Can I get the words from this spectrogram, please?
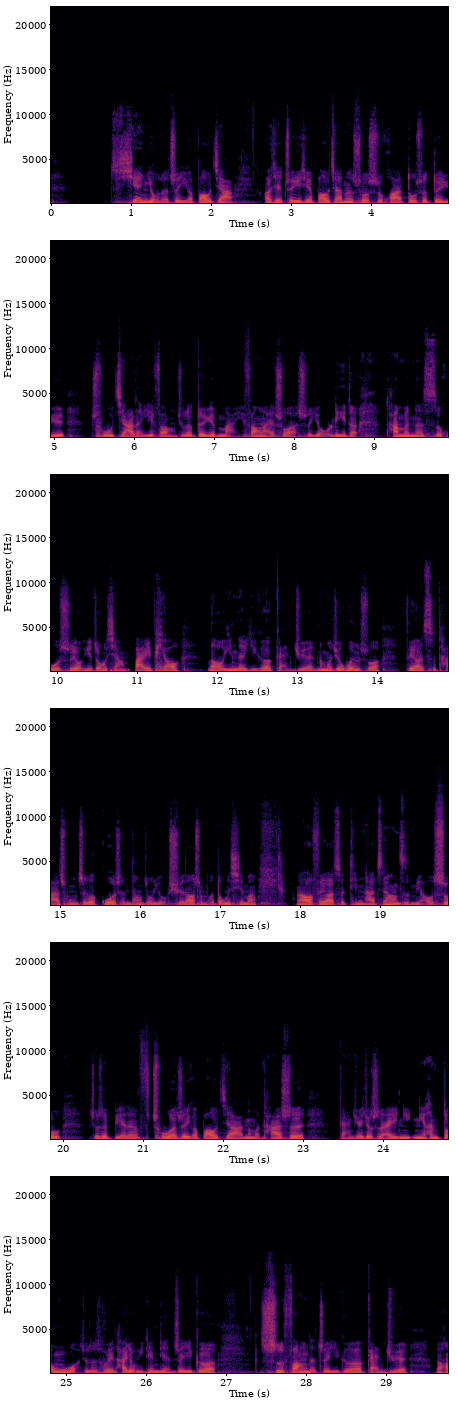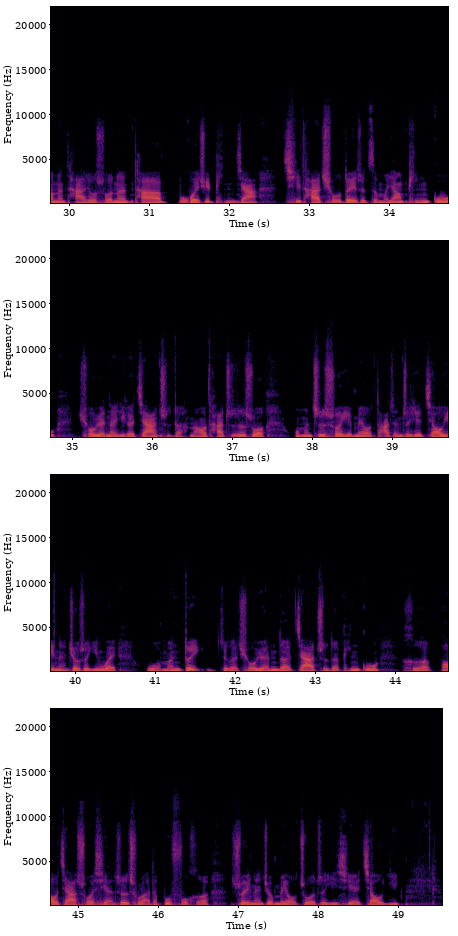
现有的这一个报价。而且这一些报价呢，说实话都是对于出价的一方，就是对于买方来说啊是有利的。他们呢似乎是有一种想白嫖老鹰的一个感觉。那么就问说，菲尔茨他从这个过程当中有学到什么东西吗？然后菲尔茨听他这样子描述，就是别人出了这个报价，那么他是感觉就是哎，你你很懂我，就是所以他有一点点这一个。释放的这一个感觉，然后呢，他就说呢，他不会去评价其他球队是怎么样评估球员的一个价值的，然后他只是说，我们之所以没有达成这些交易呢，就是因为我们对这个球员的价值的评估和报价所显示出来的不符合，所以呢就没有做这一些交易。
